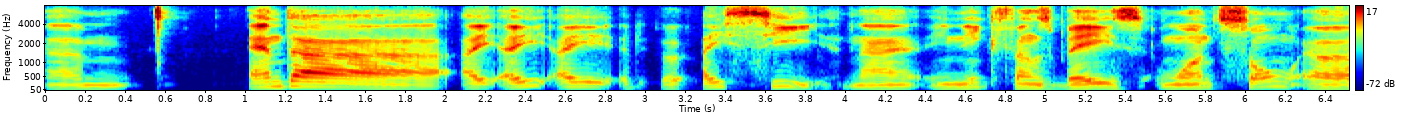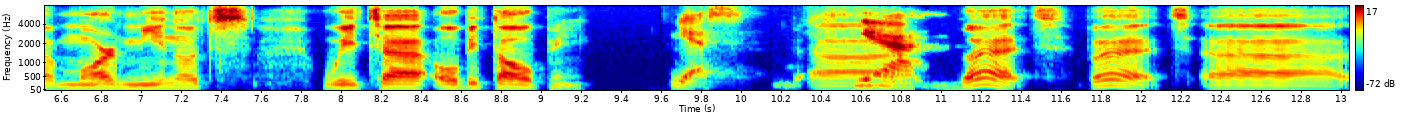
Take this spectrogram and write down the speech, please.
Um, and uh, I, I I I see né, in Knick fans base want some uh, more minutes with uh, Obi Toppin. Yes. Uh, yeah. But but uh,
